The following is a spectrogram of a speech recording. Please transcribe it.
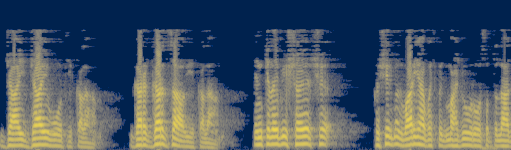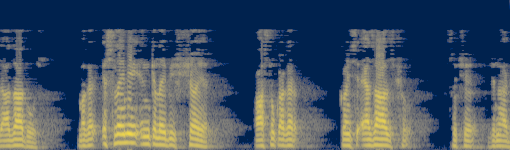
جائے جائے ووت یہ کلام، گر گر ژاو یہ کلام۔ انقلابی شاعر من واریاہ وتھ پتہ محجور اس عبداللہ آزاد اس مگر اسلامی انقلابی شاعر آسنک اگر کنس اعزاز سہ جناب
